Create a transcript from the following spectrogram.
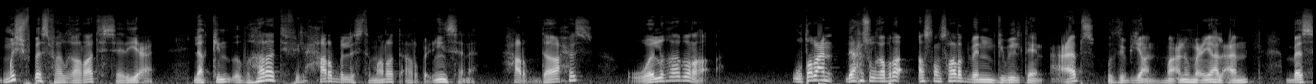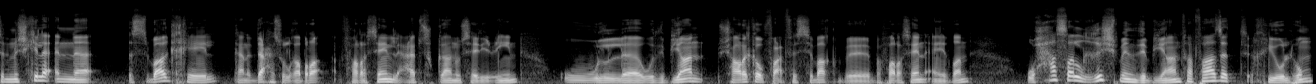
مش بس في الغارات السريعة لكن ظهرت في الحرب اللي استمرت 40 سنة حرب داحس والغبراء. وطبعا داحس والغبراء أصلا صارت بين القبيلتين عبس وذبيان مع أنهم عيال عم. بس المشكلة إن سباق خيل كانت داحس والغبراء فرسين لعبس وكانوا سريعين والذبيان شاركوا في السباق بفرسين أيضا. وحصل غش من ذبيان ففازت خيولهم.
